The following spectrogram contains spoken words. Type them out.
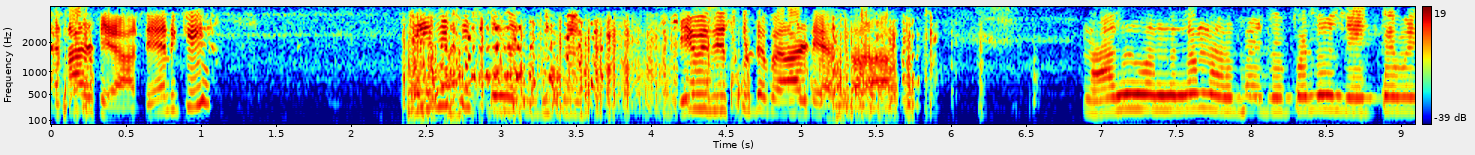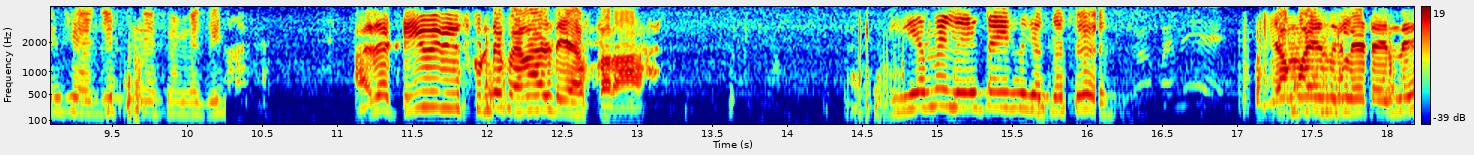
పెనాల్టీయా దేనికి? టీవీ తీసుకున్నాను సార్. టీవీ తీసుకుంటే పెనాల్టీ వేస్తారా? నాలుగు వందల నలభై ఐదు రూపాయలు లేట్ పేమెంట్ ఛార్జెస్ ఉన్నాయి సార్ మీది. అదే టీవీ తీసుకుంటే పెనాల్టీ వేస్తారా? ఈఎంఐ లేట్ అయింది కదా సార్. ఈఎంఐ ఎందుకు లేట్ అయింది?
